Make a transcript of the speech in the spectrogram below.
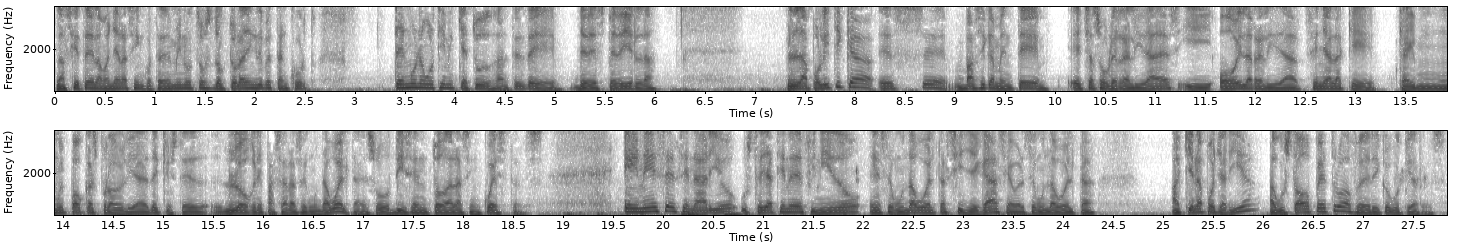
Las 7 de la mañana, 52 minutos. Doctora Ingrid Betancourt, tengo una última inquietud antes de, despedirla. La política es eh, básicamente hecha sobre realidades y hoy la realidad señala que, que, hay muy pocas probabilidades de que usted logre pasar a segunda vuelta. Eso dicen todas las encuestas. En ese escenario, usted ya tiene definido en segunda vuelta, si llegase a haber segunda vuelta, ¿a quién apoyaría? ¿A Gustavo Petro o a Federico Gutiérrez?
